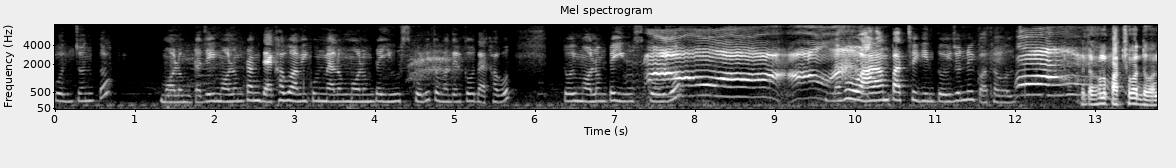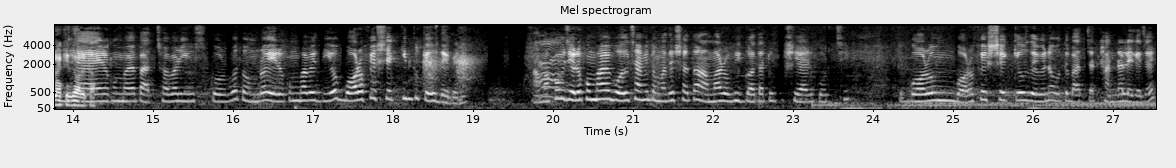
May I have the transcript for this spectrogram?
পর্যন্ত মলমটা যেই মলমটা আমি দেখাবো আমি কোন মলম মলমটা ইউজ করি তোমাদেরকেও দেখাবো। তো ওই মলমটা ইউজ করব। দেখো আরাম পাচ্ছে কিন্তু ওই জন্যই কথা বলছি। এটা এখনও পাঁচ ছবার দেওয়া নাকি জলটা? হ্যাঁ এরকম ভাবে পাঁচ ছবার ইউজ করব। তোমরা এরকম ভাবে দিও। বরফের শেক কিন্তু কেউ দেবে না। আমাকেও যেরকম ভাবে বলছে আমি তোমাদের সাথে আমার অভিজ্ঞতাটুকু শেয়ার করছি। তো গরম বরফের শেক কেউ দেবে না ওতে বাচ্চার ঠান্ডা লেগে যায়।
